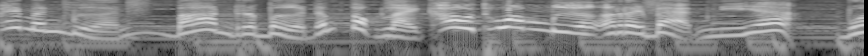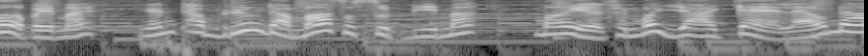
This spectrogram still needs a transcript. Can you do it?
ให้มันเหมือนบ้านระเบิดน้ำตกไหลเข้าท่วมเมืองอะไรแบบนี้เวอร์ไปไหมงั้นทำเรื่องดราม่าสุดๆดีมะ ไม่อะฉันว่ายายแก่แล้วนะ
